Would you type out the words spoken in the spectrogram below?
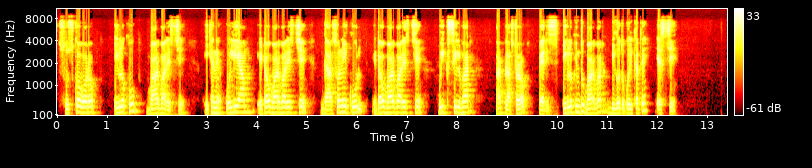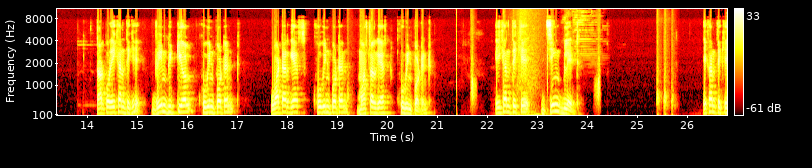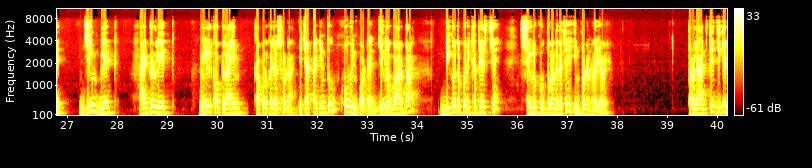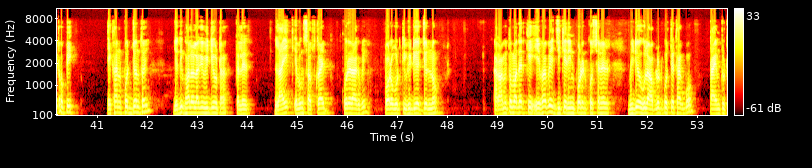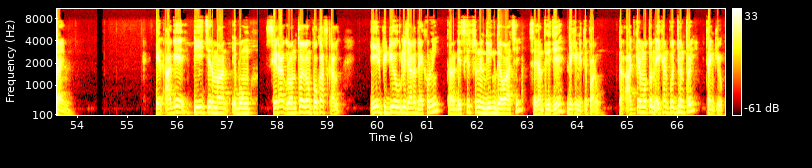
শুষ্ক বরফ, এগুলো খুব বারবার এসছে। এখানে ওলিয়াম এটাও বারবার এসছে, দার্শনিক উল, এটাও বারবার এসছে কুইক সিলভার আর প্লাস্টার অফ প্যারিস এগুলো কিন্তু বারবার বিগত পরীক্ষাতে এসছে। তারপর এইখান থেকে গ্রিন ভিট্রিয়ল খুব ইম্পর্টেন্ট ওয়াটার গ্যাস খুব ইম্পর্টেন্ট মাস্টার গ্যাস খুব ইম্পর্টেন্ট এইখান থেকে জিঙ্ক ব্লেড এখান থেকে zinc blade hydrolith milk of lime কাপড় কাচা সোডা এই চারটা কিন্তু খুব ইম্পর্টেন্ট যেগুলো বারবার বিগত পরীক্ষাতে এসছে, সেগুলো খুব তোমাদের কাছে ইম্পর্টেন্ট হয়ে যাবে। তাহলে আজকের জিকে টপিক এখান পর্যন্তই। যদি ভালো লাগে ভিডিওটা, তাহলে লাইক এবং সাবস্ক্রাইব করে রাখবে। পরবর্তী ভিডিওর জন্য। আর আমি তোমাদেরকে এভাবে জিকের ইম্পর্টেন্ট কোশ্চেনের ভিডিওগুলো আপলোড করতে থাকব টাইম টু টাইম। এর আগে পিএইচ এর মান এবং সেরা গ্রন্থ এবং প্রকাশকাল, এর ভিডিওগুলি যারা দেখোনি, তারা ডেসক্রিপশনে লিংক দেওয়া আছে, সেখান থেকে যেয়ে দেখে নিতে পারো। তা আজকের মতন এইখান পর্যন্তই। Thank you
